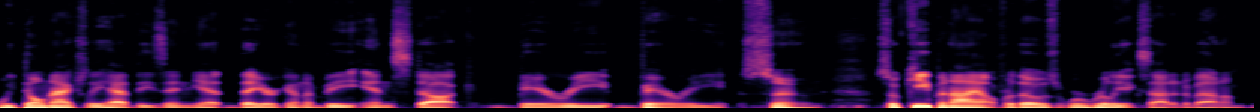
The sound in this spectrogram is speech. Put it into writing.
We don't actually have these in yet. They are going to be in stock very, very soon. So keep an eye out for those. We're really excited about them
